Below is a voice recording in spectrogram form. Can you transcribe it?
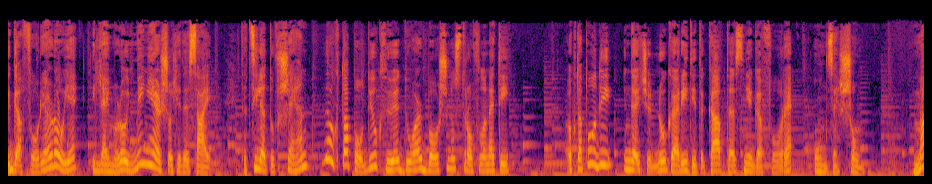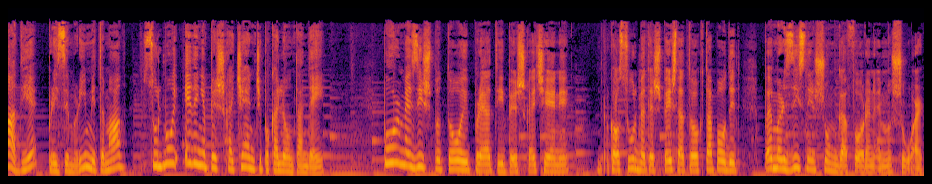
Gaforja roje i lajmëroi menjëherë shoqet e saj, të cilat u fshehën dhe Oktapodi u kthye duar bosh në strofullën e tij. Oktapodi, ngaqë nuk arriti të kapte asnjë gafore, u nxe shumë. Madje, prej zemërimit të madh, sulmoi edhe një peshkaqen që po kalonte andej. Por mezi shpëtoi prej atij peshkaqeni. Ndërkohë sulmet e shpeshta të oktapodit Po e mërzisnin shumë gaforen e moshuar.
